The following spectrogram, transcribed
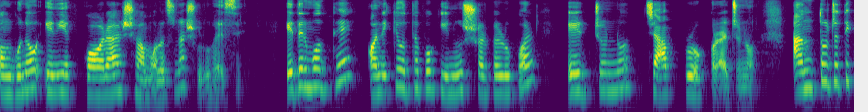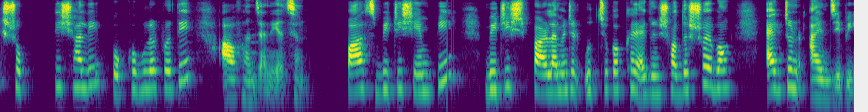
অঙ্গনেও এ নিয়ে কড়া সমালোচনা শুরু হয়েছে। এদের মধ্যে অনেকে অধ্যাপক ইনুস সরকারের উপর এর জন্য চাপ প্রয়োগ করার জন্য আন্তর্জাতিক শক্তিশালী পক্ষগুলোর প্রতি আহ্বান জানিয়েছেন। পাঁচ ব্রিটিশ এমপি, ব্রিটিশ পার্লামেন্টের উচ্চকক্ষের একজন সদস্য এবং একজন আইনজীবী,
